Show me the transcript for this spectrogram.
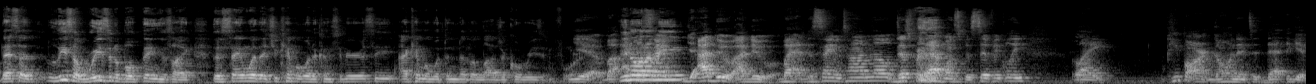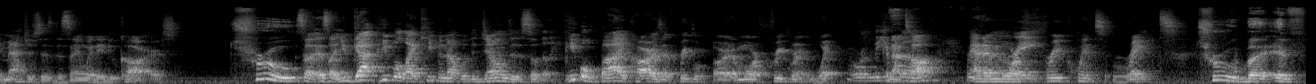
that's a, at least a reasonable thing. It's like the same way that you came up with a conspiracy, I came up with another logical reason for it. Yeah, but you know what the I mean? Yeah, I do, I do. But at the same time, though, just for that one specifically, like people aren't going into debt to get mattresses the same way they do cars. True. So it's like you got people like keeping up with the Joneses, so that like people buy cars at frequent or at a more frequent way. Or lease Can I talk? At a more rate. frequent rate. True, but if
